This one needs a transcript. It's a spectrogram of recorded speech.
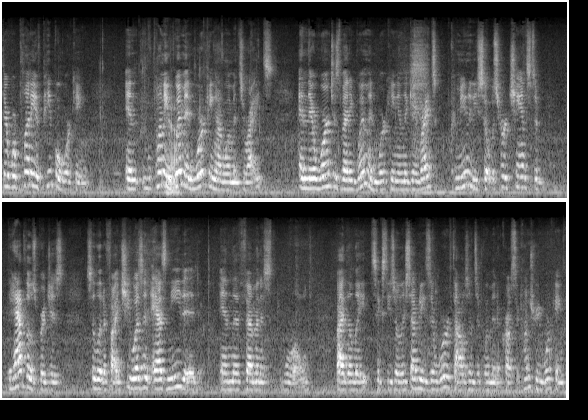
there were plenty of people working, and plenty of women working on women's rights, and there weren't as many women working in the gay rights community. So it was her chance to have those bridges solidified. She wasn't as needed in the feminist world by the late 60s, early 70s. There were thousands of women across the country working.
